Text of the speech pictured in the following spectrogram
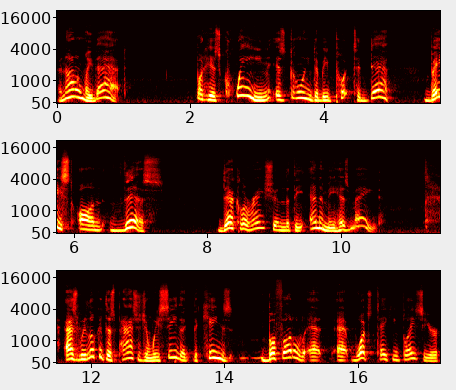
And not only that, but his queen is going to be put to death based on this declaration that the enemy has made. As we look at this passage and we see the, the king's befuddled at, at what's taking place here,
